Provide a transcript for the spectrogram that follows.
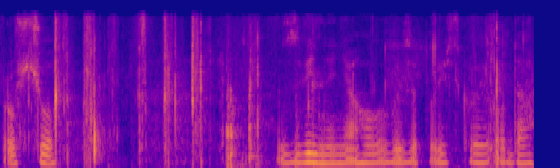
Про що? Звільнення голови Запорізької ОДА.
